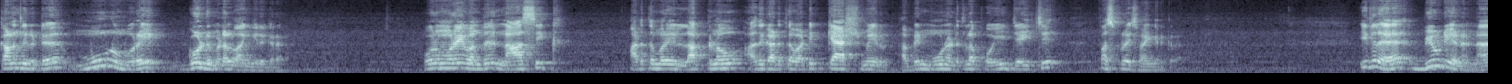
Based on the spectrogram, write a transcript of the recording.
கலந்துக்கிட்டு மூணு முறை கோல்டு மெடல் வாங்கியிருக்கிறார். ஒரு முறை வந்து நாசிக் அடுத்த முறை லக்னோ அதுக்கு அடுத்த வாட்டி காஷ்மீர் அப்படின்னு மூணு இடத்துல போய் ஜெயிச்சு ஃபர்ஸ்ட் ப்ரைஸ் வாங்கியிருக்கிறார். இதில் பியூட்டி என்னென்னா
